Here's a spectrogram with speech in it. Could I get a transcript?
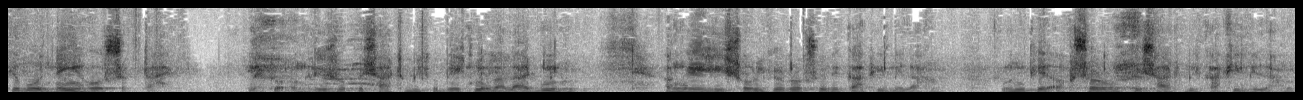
कि वो नहीं हो सकता है। मैं तो अंग्रेज़ों के साथ भी तो बैठने वाला आदमी हूँ। अंग्रेज़ी सोल्जरों से भी काफ़ी मिला हूँ। उनके अफसरों के साथ भी काफ़ी मिला हूँ।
